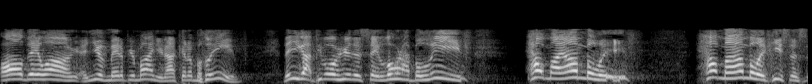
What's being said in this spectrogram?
all day long, and you have made up your mind you're not going to believe. Then you got people over here that say, Lord, I believe. Help my unbelief. Help my unbelief. He says,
